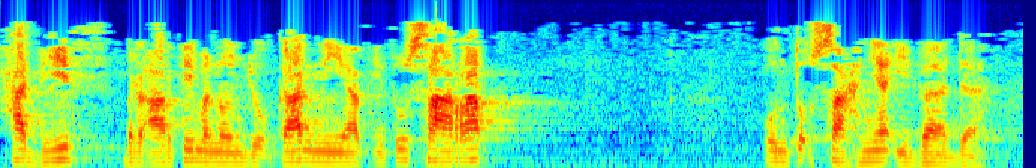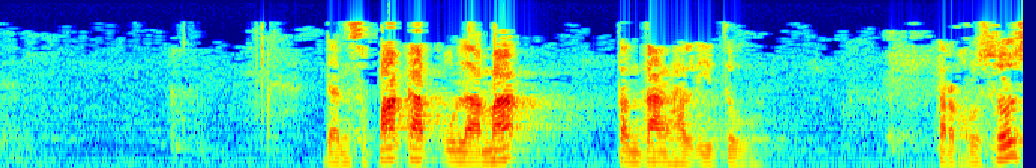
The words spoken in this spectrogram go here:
Hadis berarti menunjukkan niat itu syarat untuk sahnya ibadah. Dan sepakat ulama tentang hal itu. Terkhusus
